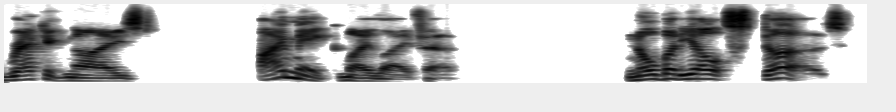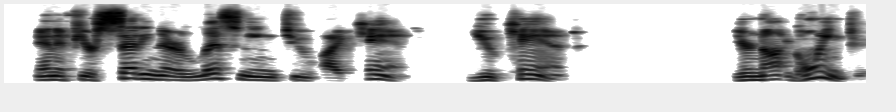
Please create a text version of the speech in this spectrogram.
recognized I make my life happen. Nobody else does. And if you're sitting there listening to, I can't, you can't, you're not going to.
